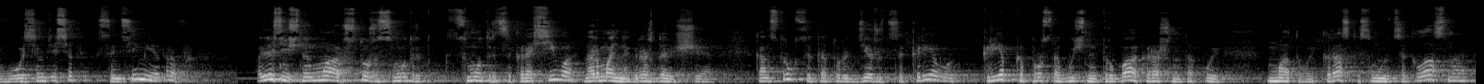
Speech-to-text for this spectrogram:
80 сантиметров. Лестничный марш тоже смотрит, смотрится красиво, нормальная ограждающая конструкция, которая держится криво, крепко, просто обычная труба, окрашена такой матовой краской, смотрится классно.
